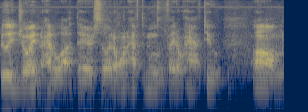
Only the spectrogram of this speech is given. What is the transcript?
really enjoy it, and I have a lot there, so I don't want to have to move if I don't have to. Um,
